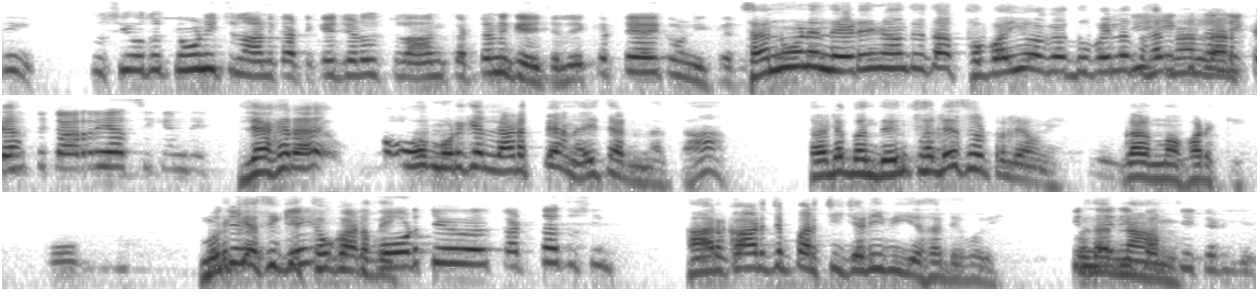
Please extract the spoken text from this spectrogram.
ਨਹੀਂ ਤੁਸੀਂ ਉਦੋਂ ਕਿਉਂ ਨਹੀਂ ਚਲਾਨ ਕੱਟ ਕੇ ਜਦੋਂ ਚਲਾਨ ਕੱਟਣ ਗਏ ਚਲੇ ਕੱਟਿਆ ਕਿਉਂ ਨਹੀਂ ਫਿਰ? ਸਾਨੂੰ ਉਹਨੇ ਨੇੜੇ ਨਹੀਂ ਆਉਂਦੇ ਤਾਂ ਹੱਥੋਂ ਪਾਈ ਹੋ ਗਿਆ ਉਦੋਂ ਪਹਿਲਾਂ ਤਾਂ ਸਾਡੇ ਨਾਲ ਲੜ ਪਿਆ। ਕਰ ਰਿਹਾ ਸੀ ਕਹਿੰਦੇ। ਲਿਖ ਰਿਹਾ ਉਹ ਮੁੜ ਕੇ ਲੜ ਪਿਆ ਨਾ ਜੀ ਸਾਡੇ ਨਾਲ ਤਾਂ। ਸਾਡੇ ਬੰਦੇ ਨੂੰ ਥੱਲੇ ਸੁੱਟ ਲਿਆਉਣੇ ਗਲਮਾ ਫੜ ਕੇ। ਮੁੜ ਕੇ ਅਸੀਂ ਕਿੱਥੋਂ ਕੱਢਦੇ ਕੋਰਟ 'ਚ ਕੱਟਤਾ ਤੁਸੀਂ? ਹਾਂ ਰਿਕਾਰਡ 'ਚ ਪਰਚੀ ਜੜੀ ਵੀ ਹੈ ਸਾਡੇ ਕੋਲੇ ਕਿੰਨੇ ਉਹਦਾ ਦੀ ਨਾਮ। ਪਰਚੀ ਚੜੀ ਹੈ?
